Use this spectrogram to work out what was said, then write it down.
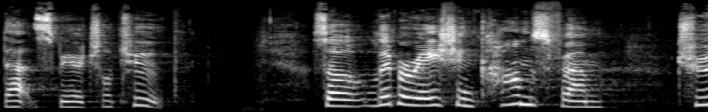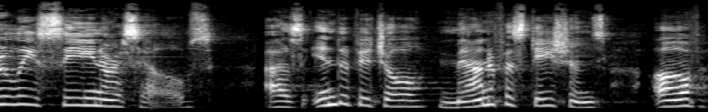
that spiritual truth. So liberation comes from truly seeing ourselves as individual manifestations of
